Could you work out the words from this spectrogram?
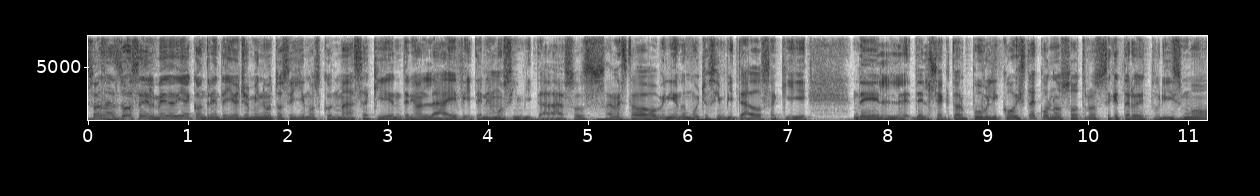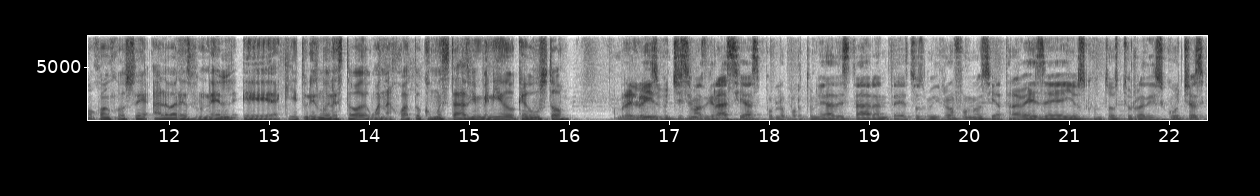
Son las 12 del mediodía con 38 minutos. Seguimos con más aquí en Trion Live y tenemos invitadazos. Han estado viniendo muchos invitados aquí del, sector público. Hoy está con nosotros secretario de Turismo, Juan José Álvarez Brunel, eh, aquí Turismo del Estado de Guanajuato. ¿Cómo estás? Bienvenido. Qué gusto. Hombre Luis, muchísimas gracias por la oportunidad de estar ante estos micrófonos y a través de ellos con todos tus radioescuchas.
